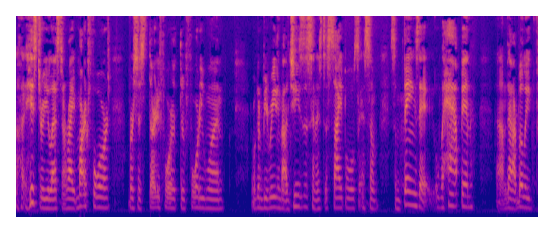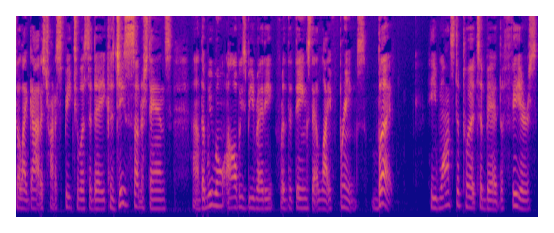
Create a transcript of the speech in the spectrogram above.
a history lesson, right? Mark 4, verses 34 through 41. We're going to be reading about Jesus and his disciples and some, some things that happen um, that I really feel like God is trying to speak to us today because Jesus understands uh, that we won't always be ready for the things that life brings. But he wants to put to bed the fears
